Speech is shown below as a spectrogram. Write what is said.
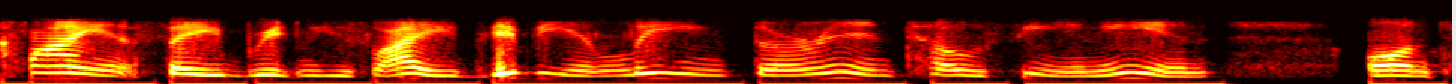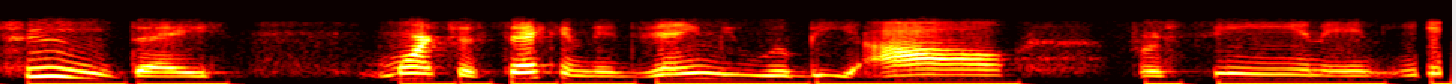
client saved Britney's life. Vivian Lee Thoreen told CNN on Tuesday, March the 2nd, that Jamie will be all for seeing an end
